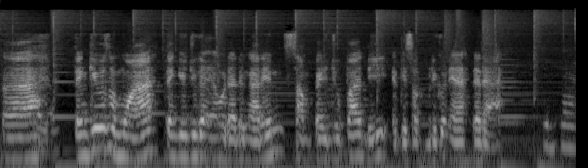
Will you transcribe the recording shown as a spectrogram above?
Eh, thank you semua. Thank you juga yang udah dengerin. Sampai jumpa di episode berikutnya. Dadah. Udah.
